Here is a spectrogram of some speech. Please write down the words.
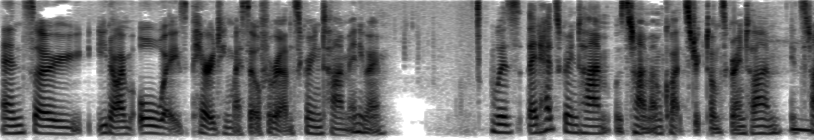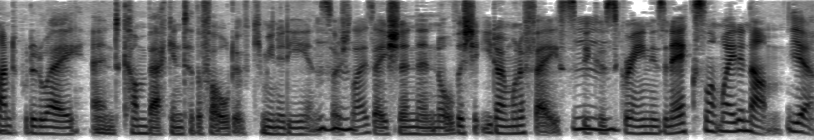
And so, you know, I'm always parenting myself around screen time. Anyway, was they'd had screen time, it was time I'm quite strict on screen time. It's mm. time to put it away and come back into the fold of community and mm-hmm. socialization and all the shit you don't want to face mm. because screen is an excellent way to numb. Yeah.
